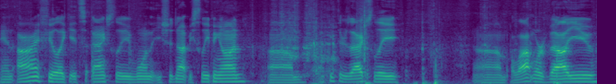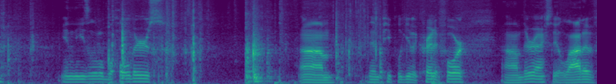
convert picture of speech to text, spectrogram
and I feel like it's actually one that you should not be sleeping on. Um, I think there's actually um, a lot more value in these little beholders um, than people give it credit for. Um, there are actually a lot of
